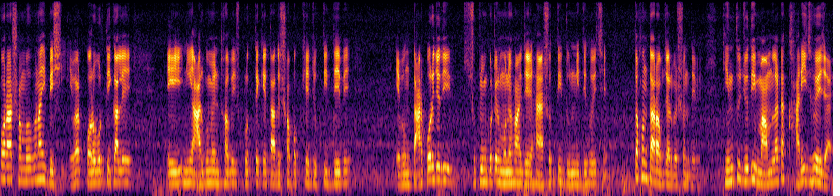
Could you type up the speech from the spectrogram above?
পড়ার সম্ভাবনাই বেশি। এবার পরবর্তীকালে এই নিয়ে আর্গুমেন্ট হবে, প্রত্যেকে তাদের সপক্ষে যুক্তি দেবে এবং তারপরে যদি সুপ্রিম কোর্টের মনে হয় যে হ্যাঁ সত্যি দুর্নীতি হয়েছে তখন তার অবজারভেশন দেবে। কিন্তু যদি মামলাটা খারিজ হয়ে যায়,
